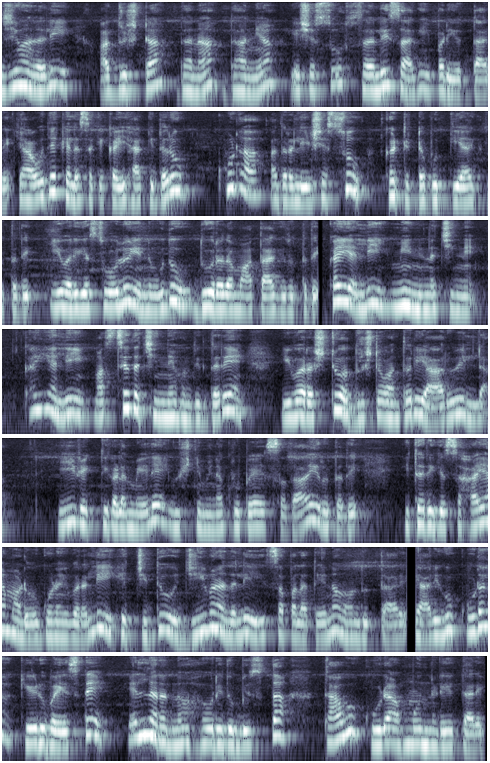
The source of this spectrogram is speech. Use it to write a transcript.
ಜೀವನದಲ್ಲಿ ಅದೃಷ್ಟ, ಧನ, ಧಾನ್ಯ, ಯಶಸ್ಸು ಸಲೀಸಾಗಿ ಪಡೆಯುತ್ತಾರೆ. ಯಾವುದೇ ಕೆಲಸಕ್ಕೆ ಕೈ ಹಾಕಿದರೂ ಕೂಡ ಅದರಲ್ಲಿ ಯಶಸ್ಸು ಕಟ್ಟಿಟ್ಟ ಬುದ್ಧಿಯಾಗಿರುತ್ತದೆ. ಇವರಿಗೆ ಸೋಲು ಎನ್ನುವುದು ದೂರದ ಮಾತಾಗಿರುತ್ತದೆ. ಕೈಯಲ್ಲಿ ಮೀನಿನ ಚಿಹ್ನೆ. ಕೈಯಲ್ಲಿ ಮತ್ಸ್ಯದ ಚಿಹ್ನೆ ಹೊಂದಿದ್ದರೆ ಇವರಷ್ಟು ಅದೃಷ್ಟವಂತರು ಯಾರೂ ಇಲ್ಲ. ಈ ವ್ಯಕ್ತಿಗಳ ಮೇಲೆ ವಿಷ್ಣುವಿನ ಕೃಪೆ ಸದಾ ಇರುತ್ತದೆ. ಇತರಿಗೆ ಸಹಾಯ ಮಾಡುವ ಗುಣ ಇವರಲ್ಲಿ ಹೆಚ್ಚಿದ್ದು ಜೀವನದಲ್ಲಿ ಸಫಲತೆಯನ್ನು ಹೊಂದುತ್ತಾರೆ. ಯಾರಿಗೂ ಕೂಡ ಕೇಡು ಬಯಸದೆ ಎಲ್ಲರನ್ನು ಹುರಿದುಂಬಿಸುತ್ತಾ ತಾವು ಕೂಡ ಮುನ್ನಡೆಯುತ್ತಾರೆ.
